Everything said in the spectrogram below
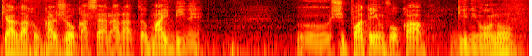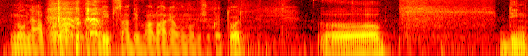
chiar dacă ca joc aseară arată mai bine, și poate invoca ghinionul, nu neapărat lipsa de valoare a unor jucători. Din,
